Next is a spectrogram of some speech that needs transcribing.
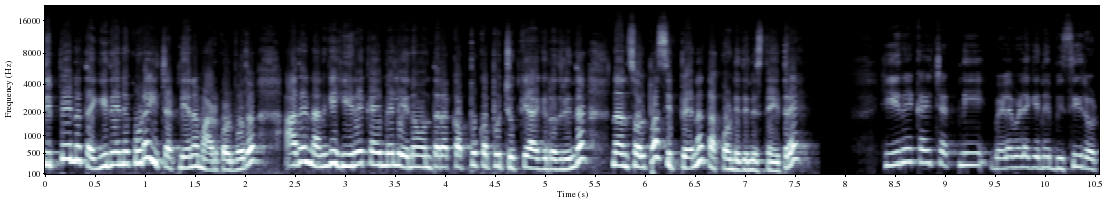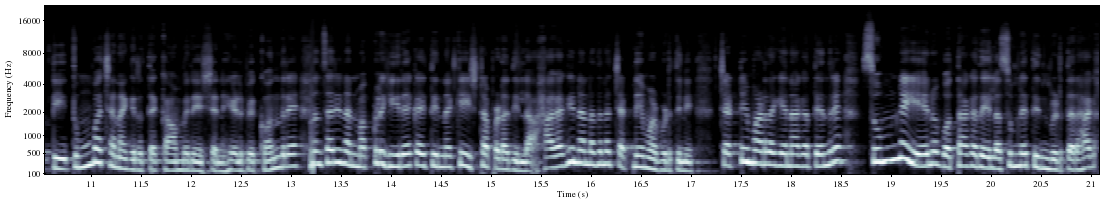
ತಿಪ್ಪೆಯನ್ನು ತೆಗಿದೇನೆ ಕೂಡ ಈ ಚಟ್ನಿಯನ್ನು ಮಾಡ್ಕೊಳ್ಬೋದು. ಆದರೆ ನನಗೆ ಹೀರೆಕಾಯಿ ಮೇಲೆ ಏನೋ ಒಂಥರ ಕಪ್ಪು ಕಪ್ಪು ಚುಕ್ಕೆ ಆಗಿರೋದ್ರಿಂದ ನಾನು ಸ್ವಲ್ಪ ಸಿಪ್ಪೆಯನ್ನು ತಕ್ಕೊಂಡಿದ್ದೀನಿ ಸ್ನೇಹಿತರೆ. ಹೀರೆಕಾಯಿ ಚಟ್ನಿ, ಬೆಳೆ ಬೆಳಗ್ಗೆನೆ ಬಿಸಿ ರೊಟ್ಟಿ ತುಂಬ ಚೆನ್ನಾಗಿರುತ್ತೆ ಕಾಂಬಿನೇಷನ್. ಹೇಳಬೇಕು ಅಂದರೆ ಒಂದ್ಸರಿ ನನ್ನ ಮಕ್ಕಳು ಹೀರೆಕಾಯಿ ತಿನ್ನೋಕ್ಕೆ ಇಷ್ಟಪಡೋದಿಲ್ಲ. ಹಾಗಾಗಿ ನಾನು ಅದನ್ನು ಚಟ್ನಿ ಮಾಡಿಬಿಡ್ತೀನಿ. ಚಟ್ನಿ ಮಾಡಿದಾಗ ಏನಾಗುತ್ತೆ ಅಂದರೆ ಸುಮ್ಮನೆ ಏನು ಗೊತ್ತಾಗದೇ ಇಲ್ಲ ಸುಮ್ಮನೆ ತಿಂದ್ಬಿಡ್ತಾರೆ. ಹಾಗೆ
